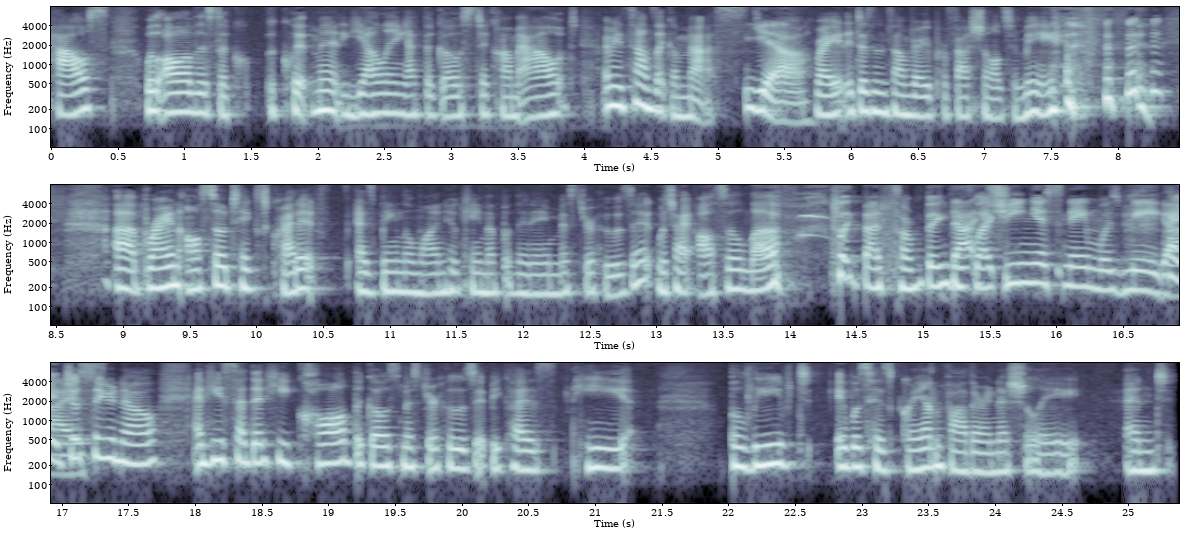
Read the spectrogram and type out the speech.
house with all of this equ- equipment yelling at the ghost to come out. I mean, it sounds like a mess. Yeah. Right? It doesn't sound very professional to me. uh, Brian also takes credit as being the one who came up with the name Mr. Who's It, which I also love. like, that's something he's That like. genius name was me, guys. Hey, just so you know. And he said that he called the ghost Mr. Who's It because he believed it was his grandfather initially. And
